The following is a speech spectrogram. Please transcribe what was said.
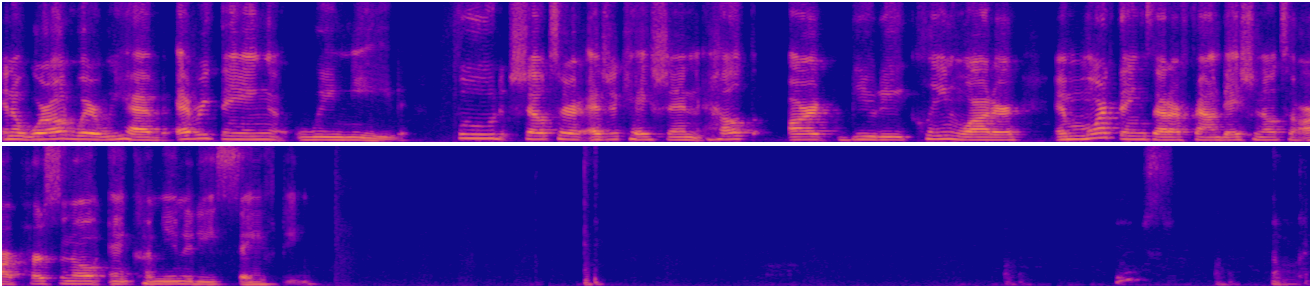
in a world where we have everything we need food, shelter, education, health, art, beauty, clean water, and more things that are foundational to our personal and community safety. Oops. Okay.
